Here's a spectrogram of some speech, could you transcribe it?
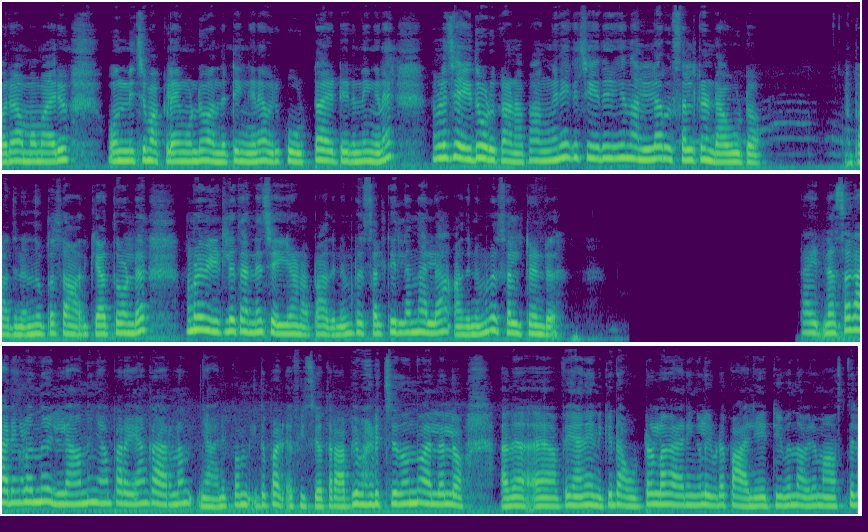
ഓരോ അമ്മമാരും ഒന്നിച്ച് മക്കളെയും കൊണ്ട് വന്നിട്ട് ഇങ്ങനെ ഒരു കൂട്ടമായിട്ടിരുന്ന് ഇങ്ങനെ നമ്മൾ ചെയ്തു കൊടുക്കുകയാണ്. അപ്പോൾ അങ്ങനെയൊക്കെ ചെയ്ത് കഴിഞ്ഞാൽ നല്ല റിസൾട്ട് ഉണ്ടാവും കേട്ടോ. അപ്പോൾ അതിനൊന്നും ഇപ്പോൾ സാധിക്കാത്തതുകൊണ്ട് നമ്മൾ വീട്ടിൽ തന്നെ ചെയ്യണം. അപ്പോൾ അതിനും റിസൾട്ട് ഇല്ലെന്നല്ല അതിനും റിസൾട്ട് ഉണ്ട്. ടൈറ്റ്നസ് കാര്യങ്ങളൊന്നും ഇല്ലയെന്ന് ഞാൻ പറയാൻ കാരണം ഞാനിപ്പം ഇത് ഫിസിയോതെറാപ്പി പഠിച്ചതൊന്നും അല്ലല്ലോ. അത് അപ്പോൾ ഞാൻ എനിക്ക് ഡൗട്ടുള്ള കാര്യങ്ങൾ ഇവിടെ പാലിയേറ്റീവ് എന്ന് അവർ മാസത്തിൽ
